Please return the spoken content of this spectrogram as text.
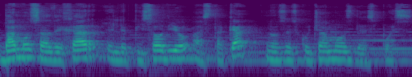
Vamos a dejar el episodio hasta acá, nos escuchamos después.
